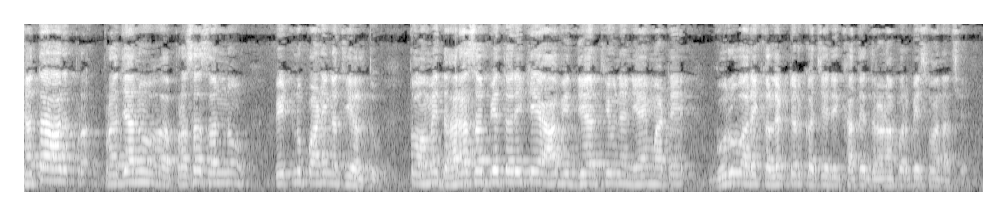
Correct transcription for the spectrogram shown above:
છતાં આ પ્ર- પ્રજાનું પ્રશાસનનું પેટનું પાણી નથી હલતું. તો અમે ધારાસભ્ય તરીકે આ વિદ્યાર્થીઓને ન્યાય માટે ગુરુવારે કલેક્ટર કચેરી ખાતે ધરણા પર બેસવાના છે.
